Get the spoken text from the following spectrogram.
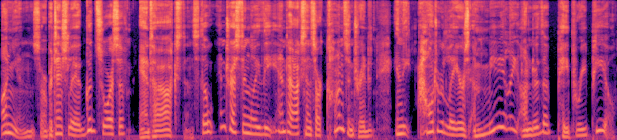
onions are potentially a good source of antioxidants, though interestingly the antioxidants are concentrated in the outer layers immediately under the papery peel.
